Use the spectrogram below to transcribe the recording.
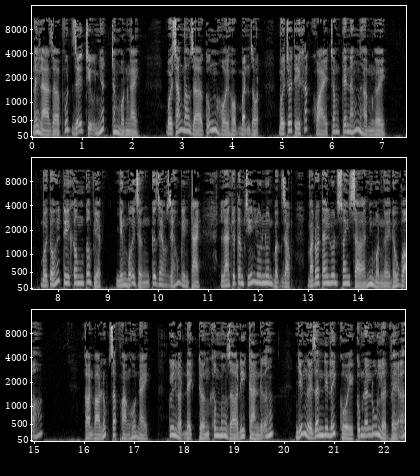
Đây là giờ phút dễ chịu nhất trong một ngày. Buổi sáng bao giờ cũng hồi hộp bận rộn, buổi trưa thì khắc khoải trong cái nắng hầm người. Buổi tối tuy không có việc, nhưng mỗi rừng cứ reo réo bên tai, làm cho tâm trí luôn luôn bực dọc và đôi tay luôn xoay sở như một người đấu võ. Còn vào lúc sắp hoàng hôn này, quy luật địch thường không bao giờ đi càn nữa. Những người dân đi lấy củi cũng đã lũ lượt về ấp.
